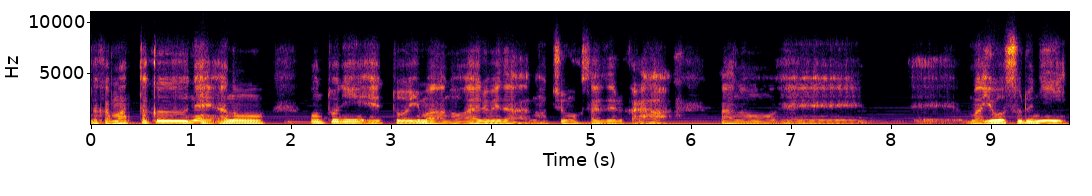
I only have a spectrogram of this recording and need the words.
だから全くね、あの、本当に、えっ、と、今、あの、アイルベダーの注目されてるから、あの、えー、えー、まあ、要するに、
